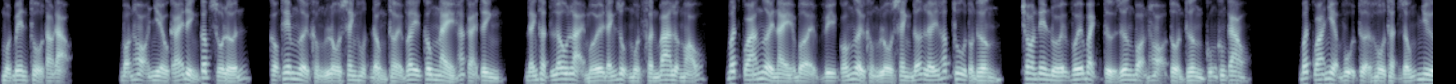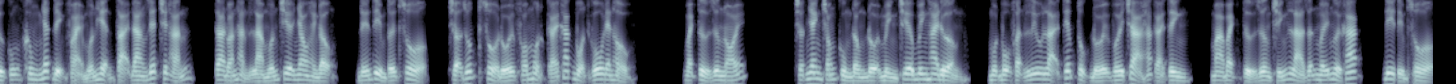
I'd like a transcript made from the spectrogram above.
một bên thổ tạo đạo. Bọn họ nhiều cái đỉnh cấp số lớn, cộng thêm người khổng lồ xanh hụt đồng thời vây công này hắc cải tinh, đánh thật lâu lại mới đánh dụng một phần ba lượng máu, bất quá người này bởi vì có người khổng lồ xanh đỡ lấy hấp thu tổn thương, cho nên đối với bạch tử dương bọn họ tổn thương cũng không cao bất quá nhiệm vụ tựa hồ thật giống như cũng không nhất định phải muốn hiện tại đang giết chết hắn, ta đoán hẳn là muốn chia nhau hành động, đến tìm tới sổ, trợ giúp sổ đối phó một cái khác bột gỗ đen hầu. Bạch tử dương nói, chợt nhanh chóng cùng đồng đội mình chia binh hai đường, một bộ phận lưu lại tiếp tục đối với trả hắc cải tinh, mà bạch tử dương chính là dẫn mấy người khác, đi tìm sổ.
